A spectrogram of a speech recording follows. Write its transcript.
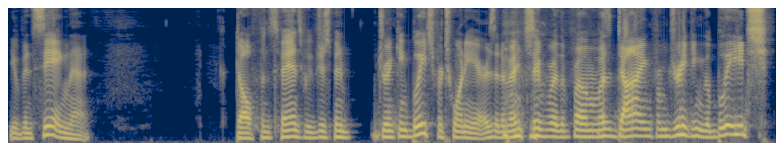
You've been seeing that. Dolphins fans, we've just been drinking bleach for 20 years. And eventually, for the from us dying from drinking the bleach,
